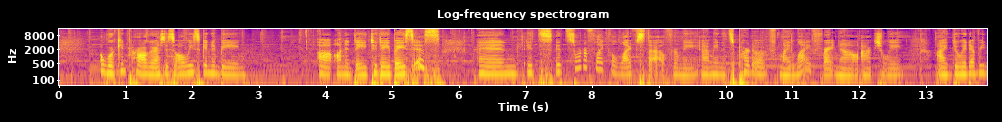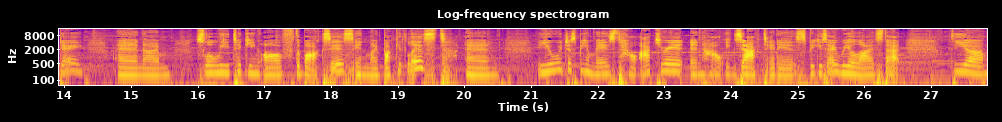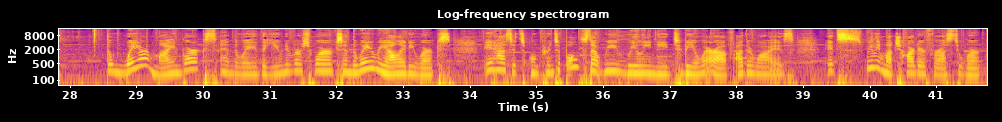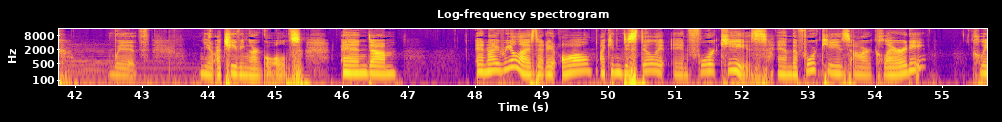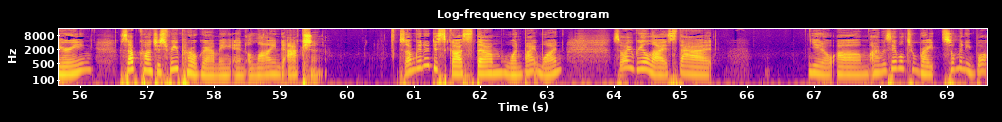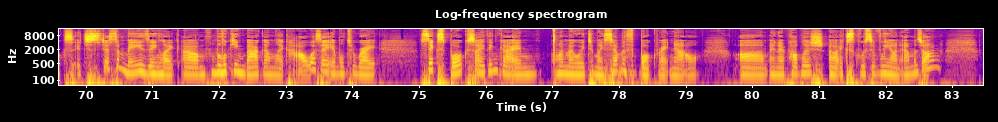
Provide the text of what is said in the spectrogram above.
a work in progress, it's always going to be uh, on a day-to-day basis. And it's it's sort of like a lifestyle for me. I mean it's part of my life right now actually. I do it every day and i'm slowly ticking off the boxes in my bucket list. And you would just be amazed how accurate and how exact it is because i realized that the uh, the way our mind works and the way the universe works and the way reality works, it has its own principles that we really need to be aware of. Otherwise, it's really much harder for us to work with, you know, achieving our goals. And, um, and I realized that it all, I can distill it in four keys. And the four keys are clarity, clearing, subconscious reprogramming, and aligned action. So I'm going to discuss them one by one. So I realized that you know um, i was able to write so many books it's just amazing like um, looking back i'm like how was i able to write six books i think i'm on my way to my seventh book right now um, and i publish uh, exclusively on amazon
